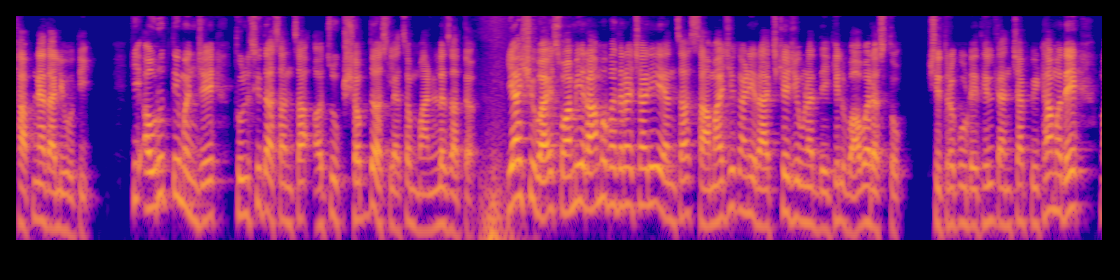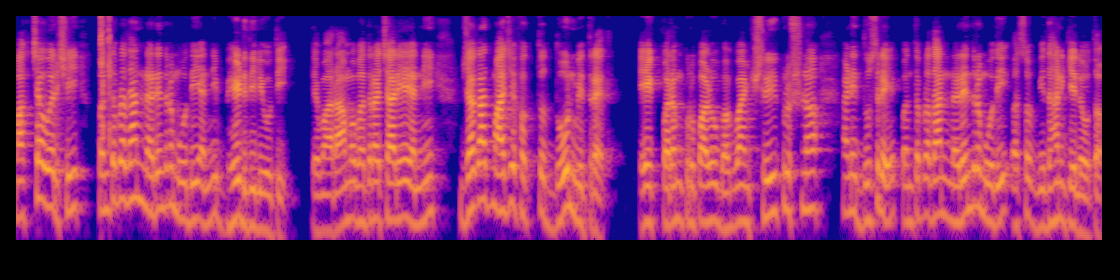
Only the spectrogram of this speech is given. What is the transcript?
छापण्यात आली होती. ही आवृत्ती म्हणजे तुलसीदासांचा अचूक शब्द असल्याचं मानलं जातं. याशिवाय स्वामी रामभद्राचार्य यांचा सामाजिक आणि राजकीय जीवनात देखील वावर असतो. चित्रकूट येथील त्यांच्या पीठामध्ये मागच्या वर्षी पंतप्रधान नरेंद्र मोदी यांनी भेट दिली होती. तेव्हा रामभद्राचार्य यांनी जगात माझे फक्त दोन मित्र आहेत. एक परमकृपाळू भगवान श्रीकृष्ण आणि दुसरे पंतप्रधान नरेंद्र मोदी असं विधान केलं होतं.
